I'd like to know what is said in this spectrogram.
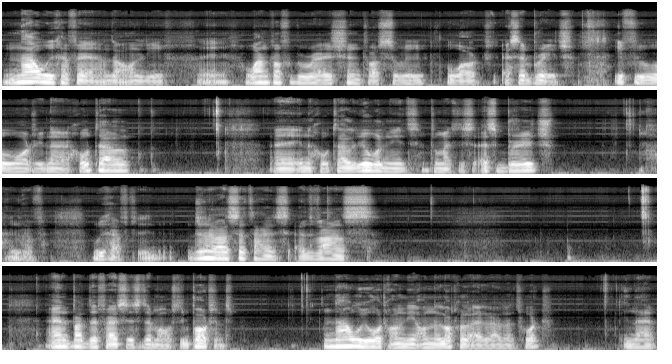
Now we have uh, the only uh, one configuration because we work as a bridge. If you work in a hotel, uh, in a hotel you will need to make this as bridge. You have we have general settings, advanced, and but the first is the most important. Now we work only on a local area network. In a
